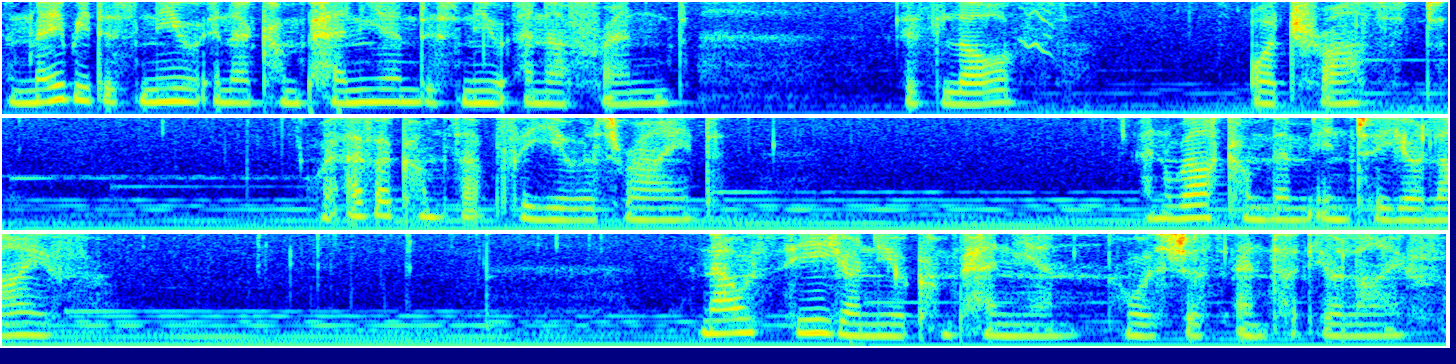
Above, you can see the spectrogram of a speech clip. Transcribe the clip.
And maybe this new inner companion, this new inner friend, is love or trust. Whatever comes up for you is right and welcome them into your life. Now see your new companion who has just entered your life.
